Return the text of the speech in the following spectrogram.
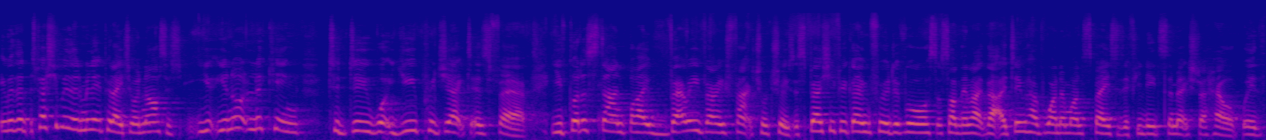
with a, especially with a manipulator or a narcissist, you, you're not looking to do what you project as fair. You've got to stand by very, very factual truths, especially if you're going through a divorce or something like that. I do have one-on-one spaces if you need some extra help with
